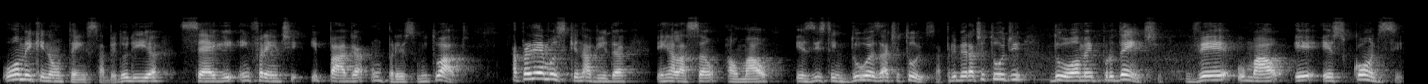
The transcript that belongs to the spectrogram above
o homem que não tem sabedoria segue em frente e paga um preço muito alto. Aprendemos que na vida, em relação ao mal, existem duas atitudes. A primeira atitude do homem prudente, vê o mal e esconde-se.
